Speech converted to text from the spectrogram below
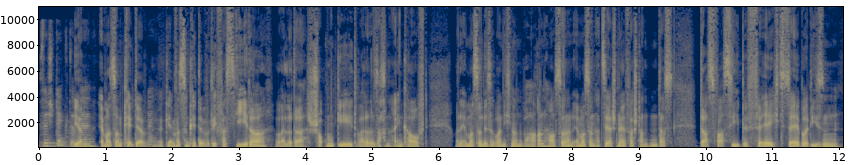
versteckt? Oder? Ja, Amazon kennt ja, Amazon kennt ja wirklich fast jeder, weil er da shoppen geht, weil er da Sachen einkauft. Und Amazon ist aber nicht nur ein Warenhaus, sondern Amazon hat sehr schnell verstanden, dass das, was sie befähigt, selber diesen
